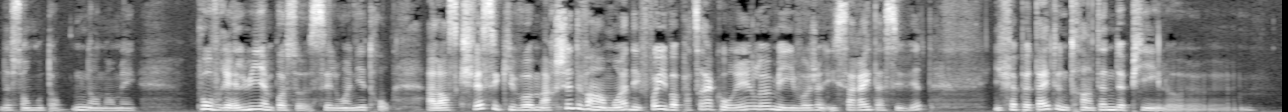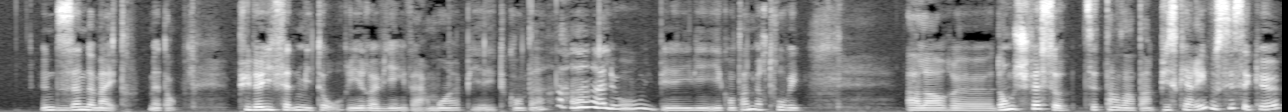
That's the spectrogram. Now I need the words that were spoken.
de son mouton. Non, non, mais pour vrai, lui, il n'aime pas ça, s'éloigner trop. Alors, ce qu'il fait, c'est qu'il va marcher devant moi. Des fois, il va partir à courir, là, mais il, il s'arrête assez vite. Il fait peut-être une trentaine de pieds, là, une dizaine de mètres, mettons. Puis là, il fait demi-tour. Il revient vers moi, puis il est tout content. Ah, ah allô? Puis il, est content de me retrouver. Alors, euh, donc, je fais ça, de temps en temps. Puis ce qui arrive aussi, c'est que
